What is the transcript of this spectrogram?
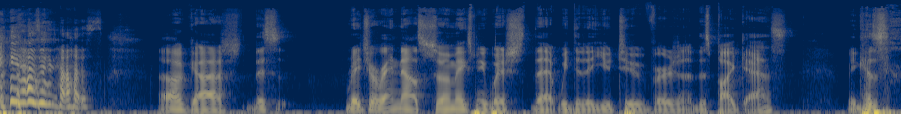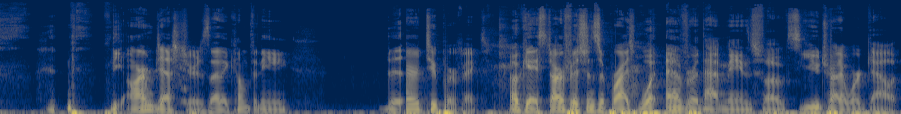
yes, he does. Oh gosh, this Rachel right now so makes me wish that we did a YouTube version of this podcast because the arm gestures that accompany the are too perfect. Okay, starfish and surprise, whatever that means, folks. You try to work out,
